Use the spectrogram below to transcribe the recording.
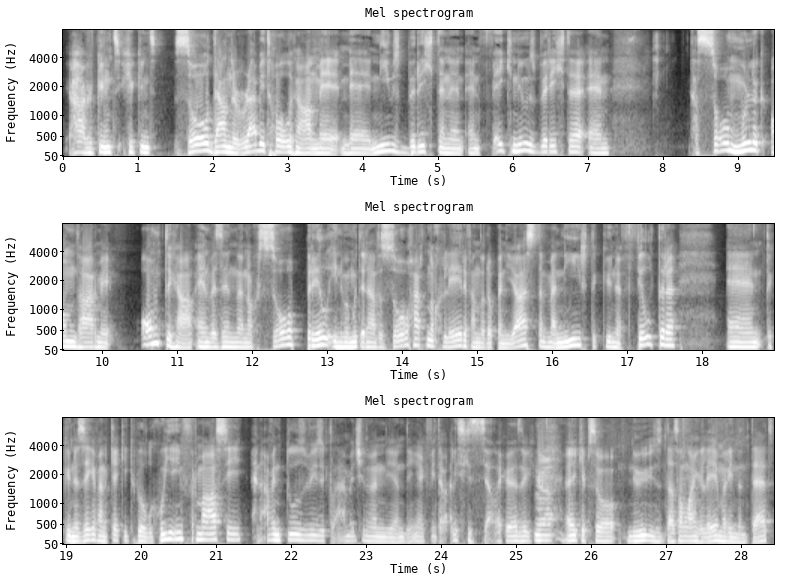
ja, je kunt, je kunt zo down the rabbit hole gaan met, met nieuwsberichten en, en fake nieuwsberichten en dat is zo moeilijk om daarmee om te gaan. En we zijn er nog zo pril in. We moeten dat zo hard nog leren van dat op een juiste manier te kunnen filteren. En te kunnen zeggen van, kijk, ik wil goede informatie. En af en toe zoiets een klein beetje van die dingen. Ik vind dat wel eens gezellig. Hè. Zeg, Ja. eh, Ik heb zo, nu, dat is al lang geleden, maar in de tijd...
